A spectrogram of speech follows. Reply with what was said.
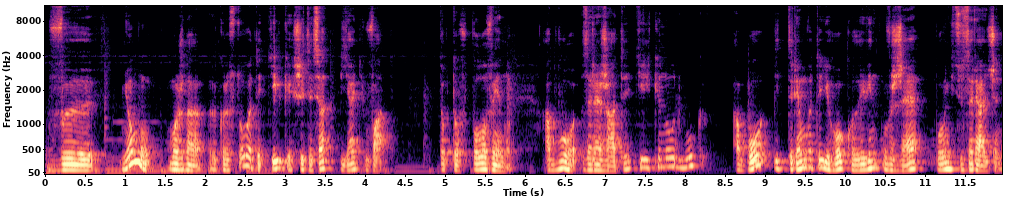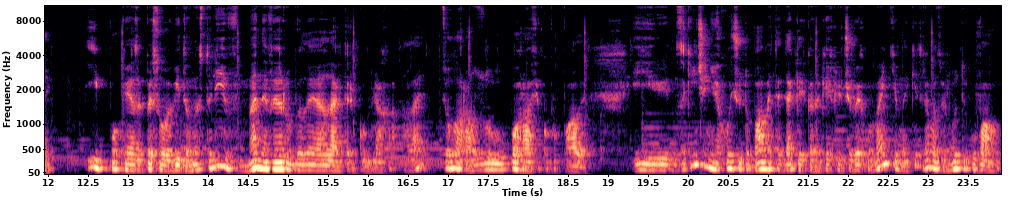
в ньому можна використовувати тільки 65 Вт, тобто в половину. Або заряджати тільки ноутбук, або підтримувати його, коли він вже повністю заряджений. І поки я записував відео на столі, в мене виробили електрику, бляха, але цього разу по графіку попали. І на закінчення я хочу додати декілька таких ключових моментів, на які треба звернути увагу.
